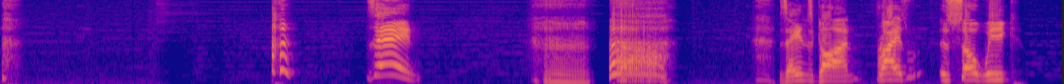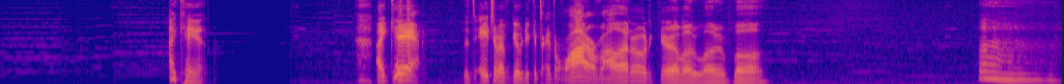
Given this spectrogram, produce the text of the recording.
Zane! Zane's gone. Fries is so weak. I can't. I can't. It's HMF giving you contains waterfall. I don't care about waterfall.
